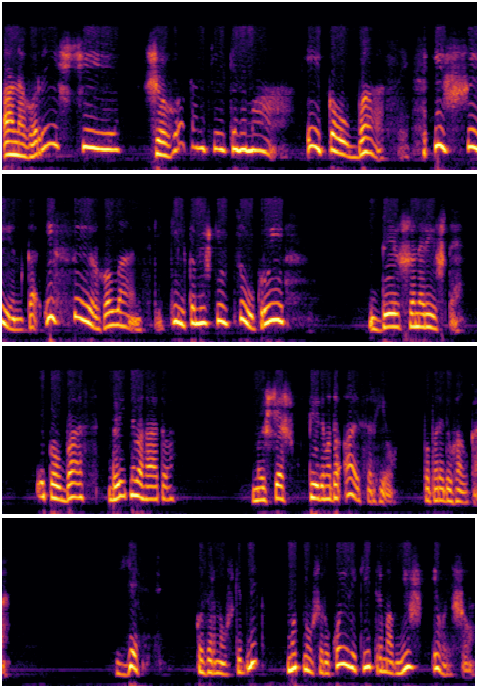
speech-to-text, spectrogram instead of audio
А на горищі чого там тільки нема. І ковбаси, і шинка, і сир голландський, кілька мішків цукру і більше не ріжте. І ковбас беріть небагато. Ми ще ж підемо до айсергів, попередив Галка. Єсть. козирнув шкідник, мотнувши рукою, в якій тримав ніж, і вийшов.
